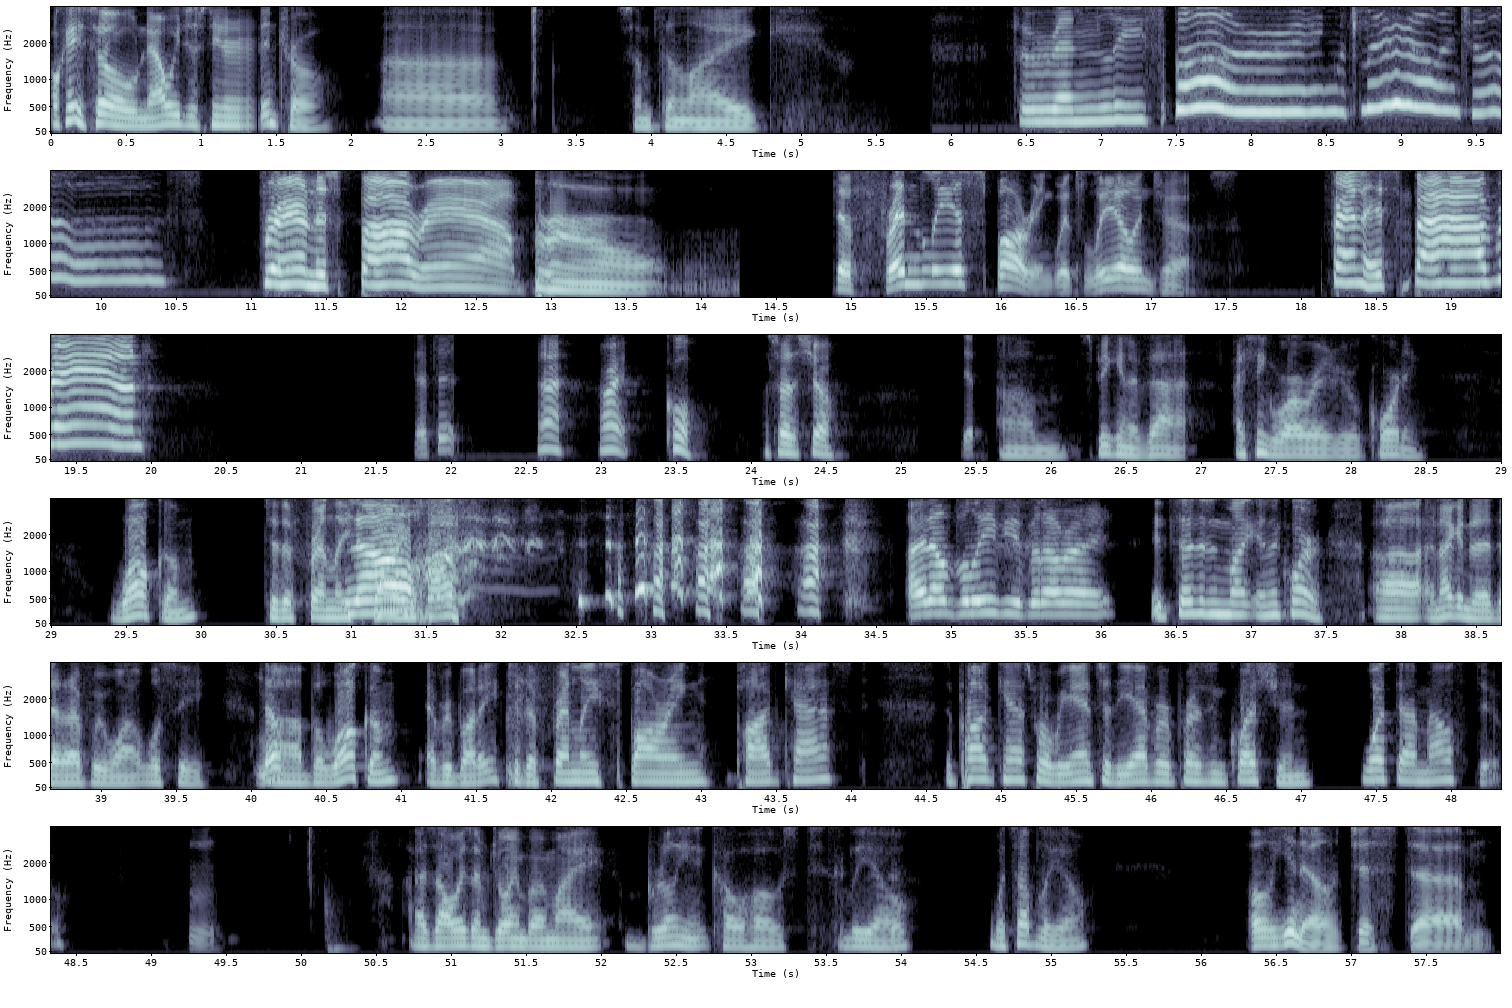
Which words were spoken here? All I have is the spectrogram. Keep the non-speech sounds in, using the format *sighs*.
Okay, so now we just need an intro. Uh, something like Friendly sparring with Leo and Joe's. friendly sparring. The friendliest sparring with Leo and Joe's. Friendly sparring. That's it. Ah, all right, cool. Let's start the show. Yep. Um, speaking of that, I think we're already recording. Welcome to the friendly No. sparring. *laughs* I don't believe you, but all right. it says it in my in the corner, uh, and I can edit that out if we want. We'll see. No. Uh, but welcome everybody to the Friendly Sparring Podcast, the podcast where we answer the ever-present question: What that mouth do? Hmm. As always, I'm joined by my brilliant co-host Leo. What's up, Leo? oh, you know, just um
